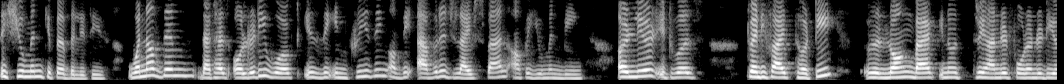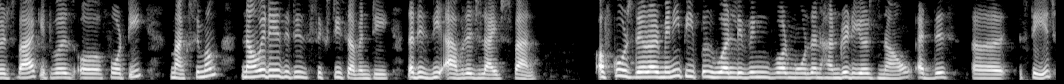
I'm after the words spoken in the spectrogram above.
the human capabilities. One of them that has already worked is the increasing of the average lifespan of a human being. Earlier it was 25 30 long back you know 300 400 years back it was uh, 40 maximum nowadays it is 60 70 that is the average lifespan of course, there are many people who are living for more than 100 years now at this uh, stage,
